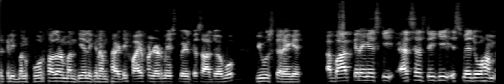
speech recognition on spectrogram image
तकरीबन फोर थाउज़ेंड बनती है, लेकिन हम थर्टी फाइव हंड्रेड में इस बिल्ड के साथ जो है वो यूज़ करेंगे। अब बात करेंगे इसकी एस एस डी की, इसमें जो हम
